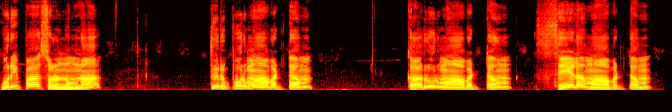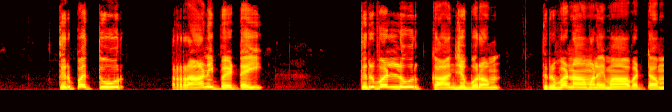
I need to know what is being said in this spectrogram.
குறிப்பாக சொல்லணும்னா திருப்பூர் மாவட்டம் கரூர் மாவட்டம் சேலம் மாவட்டம் திருப்பத்தூர் ராணிப்பேட்டை திருவள்ளூர் காஞ்சிபுரம் திருவண்ணாமலை மாவட்டம்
